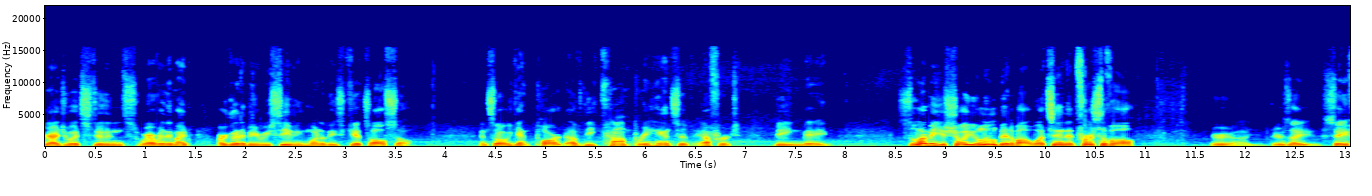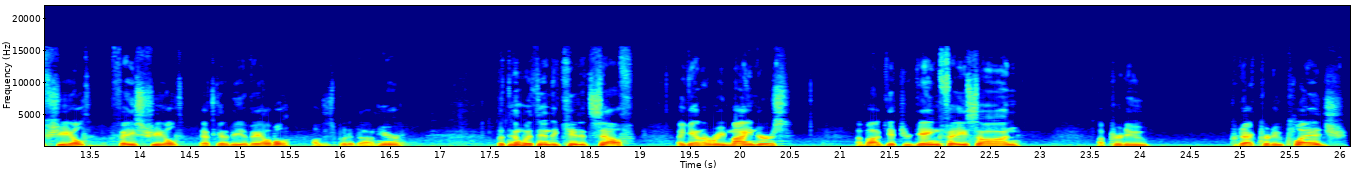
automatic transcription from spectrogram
graduate students, wherever they might, are going to be receiving one of these kits also. And so again, part of the comprehensive effort being made. So let me just show you a little bit about what's in it. First of all, there, uh, there's a safe shield, face shield, that's going to be available. I'll just put it down here. But then within the kit itself, again, are reminders about get your game face on, a Purdue Protect Purdue pledge,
